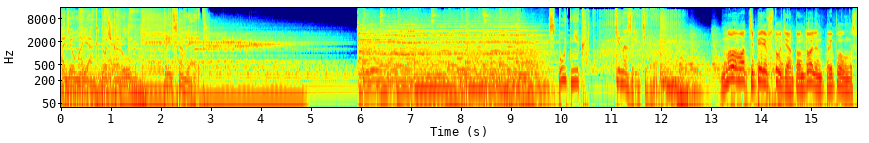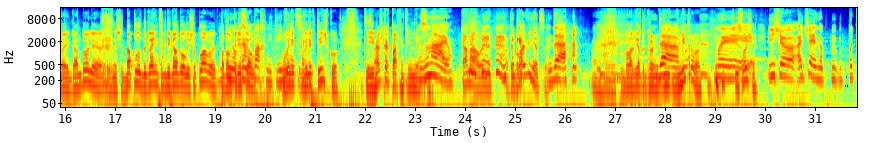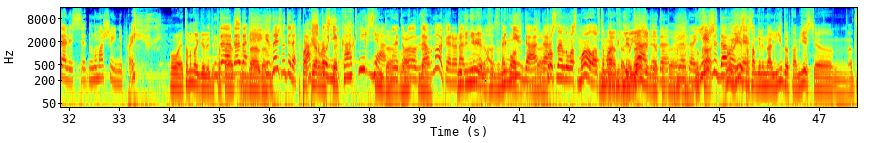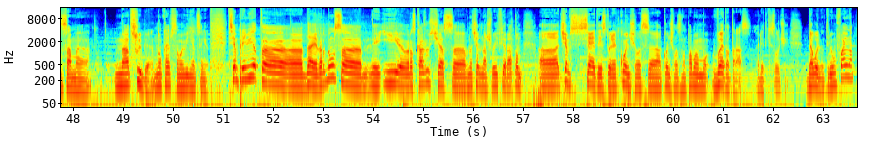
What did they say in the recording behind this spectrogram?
Радиомаяк.ру представляет. Спутник кинозрителя. Ну вот теперь и в студии Антон Долин приплыл на своей гондоле, значит, доплыл до границы, где гондолы еще плавают, От потом пересел пахнет в, элек- в электричку. Ты и знаешь, как пахнет Венеция? Знаю, каналами. А ты была в Венеции? да. Ага. Ты была где-то кроме Да, Дми- Дмитрова? Мы И Сочи? еще отчаянно пытались на машине проехать. О, это многие люди Да, пытаются. да, да. да. И знаешь, вот это, По а что, первости. никак нельзя? Да, ну, это было да. давно, первый раз. Люди не верят, это 90-х. не может. Да, Да. Просто, наверное, у вас мало автомобилей. Да, да, ну, да, есть же да, где-то, да, да. да, да. Ну Есть как? же дороги. Ну, есть, на самом деле, на Лида, там есть э, это самое на отшибе. Ну, конечно, самой Венеции нет. Всем привет. э, э, Да, я вернулся э, и расскажу сейчас в начале нашего эфира о том, чем вся эта история кончилась. Кончилась она, по-моему, в этот раз, редкий случай, довольно триумфально.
